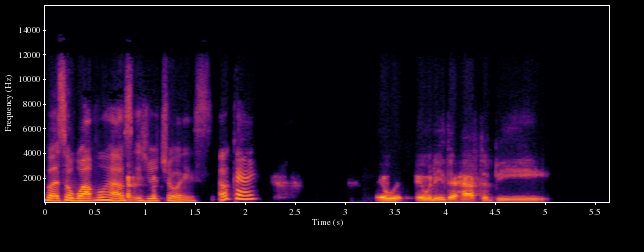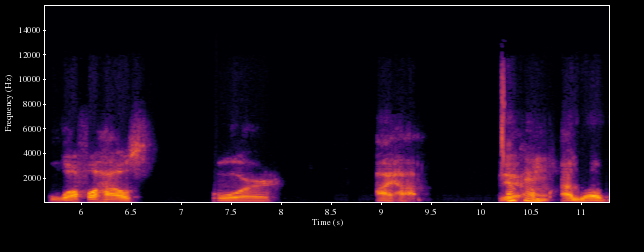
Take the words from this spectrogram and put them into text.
But so Waffle House is your choice. Okay. It would it would either have to be Waffle House or IHOP. Yeah, Okay. I'm, I love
